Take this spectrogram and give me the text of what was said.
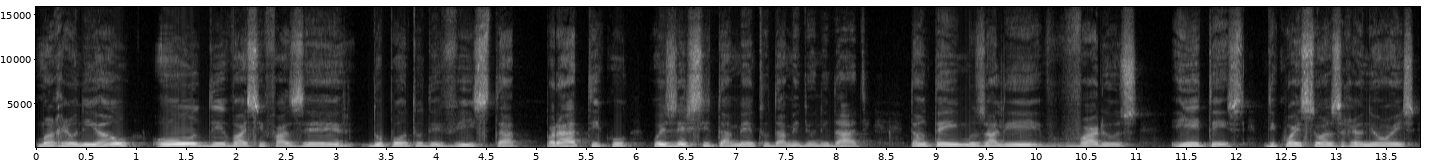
uma reunião onde vai se fazer, do ponto de vista prático o exercitamento da mediunidade. Então, temos ali vários itens de quais são as reuniões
